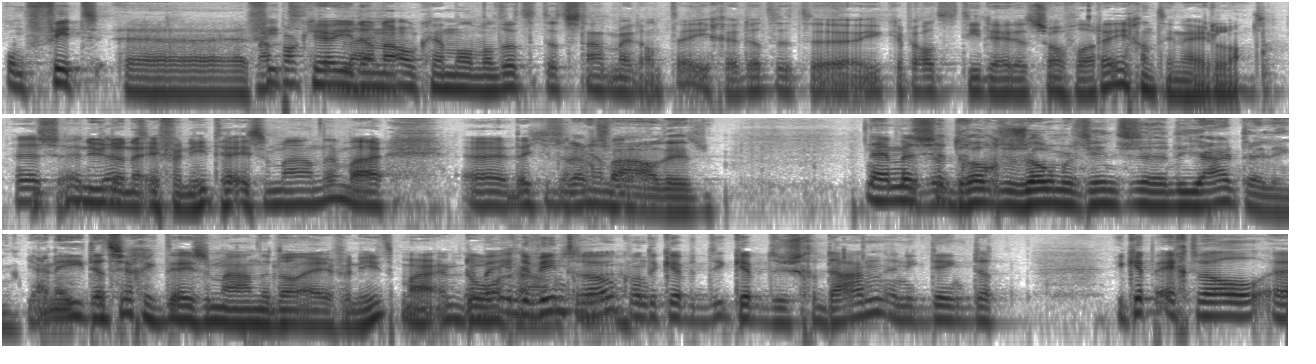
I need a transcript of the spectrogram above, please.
om fit, eh Maar fit pak te jij je dan ook helemaal, want dat, dat staat mij dan tegen. Dat het, eh, ik heb altijd het idee dat het zoveel regent in Nederland. En nu dat- dan even niet deze maanden, maar eh, dat je dan Slecht helemaal... verhaal dit. Nee, maar is de droogste zomer sinds eh, de jaartelling. Ja, nee, dat zeg ik deze maanden dan even niet, maar Ja, maar in de winter eh, ook, want ik heb, het, ik heb het dus gedaan. En ik denk dat... Ik heb echt wel... eh,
